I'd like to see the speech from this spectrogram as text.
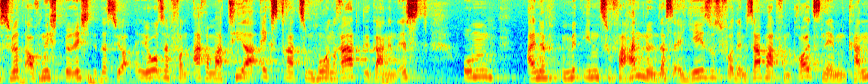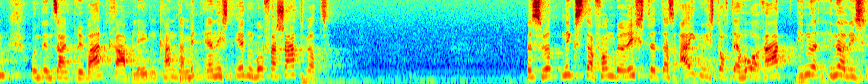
Es wird auch nicht berichtet, dass Josef von Arimathea extra zum Hohen Rat gegangen ist, um eine, mit ihnen zu verhandeln, dass er Jesus vor dem Sabbat vom Kreuz nehmen kann und in sein Privatgrab legen kann, damit er nicht irgendwo verscharrt wird. Es wird nichts davon berichtet, dass eigentlich doch der Hohe Rat innerlich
